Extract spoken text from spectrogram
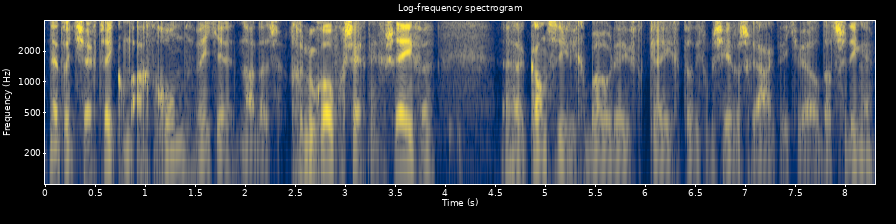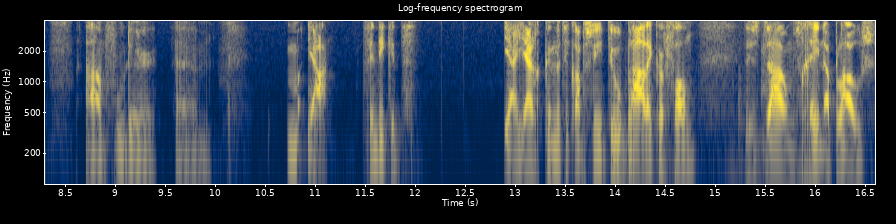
Net wat je zegt, zeker om de achtergrond, weet je. Nou, daar is genoeg over gezegd en geschreven. Eh, kansen die hij geboden heeft gekregen, dat hij geblesseerd was geraakt, weet je wel. Dat soort dingen. Aanvoerder. maar ja, vind ik het... Ja, jij kunt natuurlijk absoluut niet toe. Baal ik ervan. Dus daarom geen applaus.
